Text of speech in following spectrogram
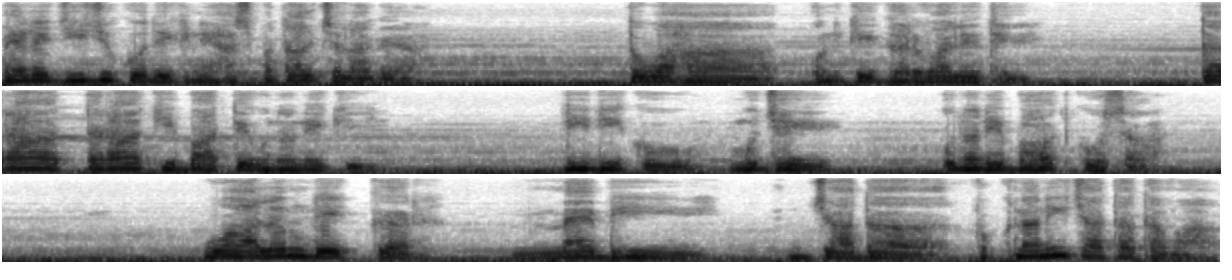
पहले जीजू को देखने अस्पताल चला गया। तो वहाँ उनके घर वाले थे। तरह तरह की बातें उन्होंने की। दीदी को, मुझे, उन्होंने बहुत कोसा। वो आलम देखकर मैं भी ज़्यादा रुकना नहीं चाहता था वहाँ।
